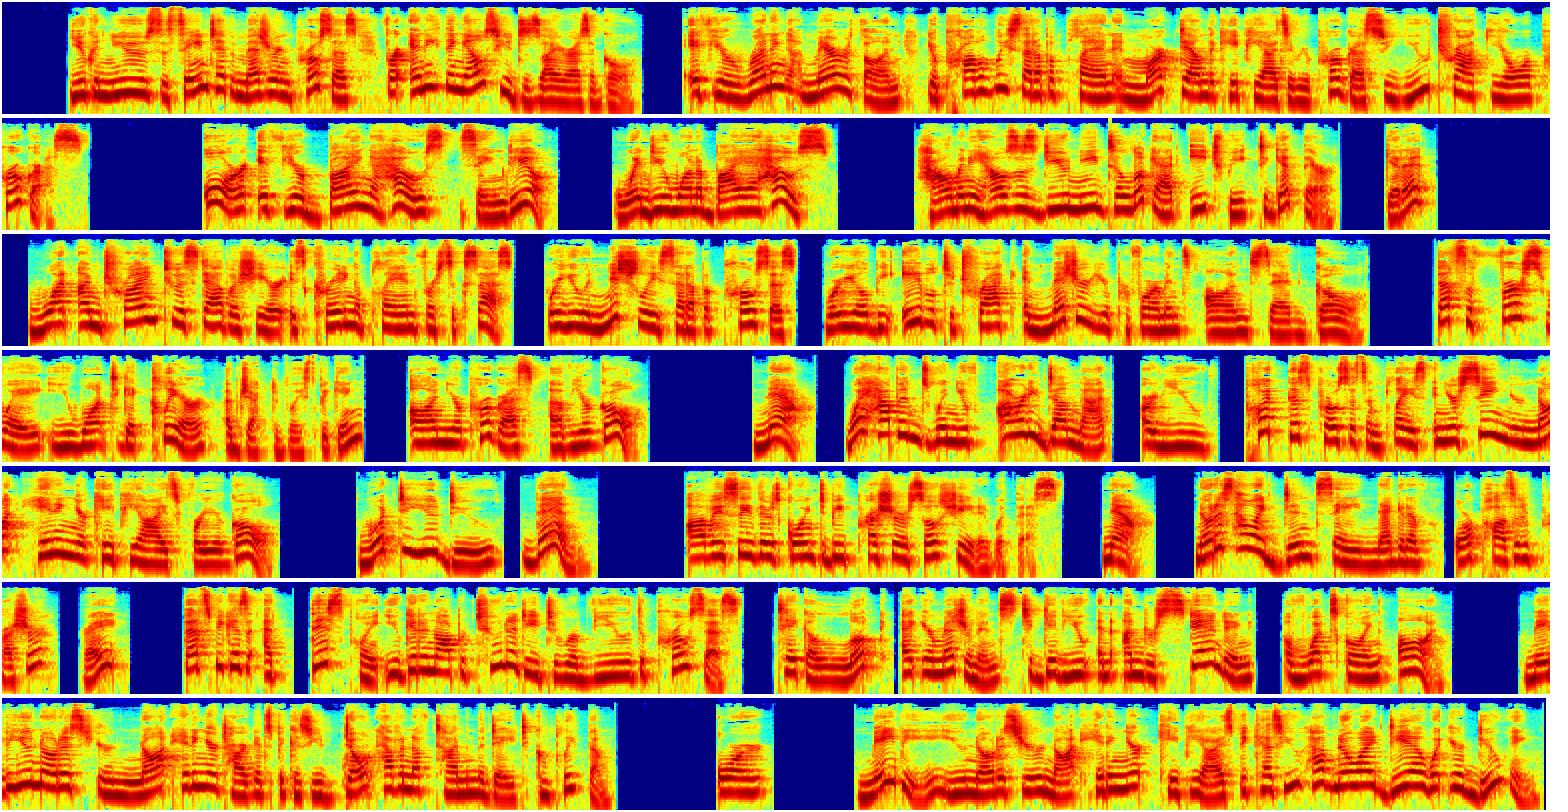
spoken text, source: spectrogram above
You can use the same type of measuring process for anything else you desire as a goal. If you're running a marathon, you'll probably set up a plan and mark down the KPIs of your progress so you track your progress. Or if you're buying a house, same deal. When do you want to buy a house? How many houses do you need to look at each week to get there? Get it? What I'm trying to establish here is creating a plan for success where you initially set up a process where you'll be able to track and measure your performance on said goal. That's the first way you want to get clear, objectively speaking, on your progress of your goal. Now, what happens when you've already done that or you've put this process in place and you're seeing you're not hitting your KPIs for your goal? What do you do then? Obviously, there's going to be pressure associated with this. Now, notice how I didn't say negative or positive pressure, right? That's because at this point, you get an opportunity to review the process, take a look at your measurements to give you an understanding of what's going on. Maybe you notice you're not hitting your targets because you don't have enough time in the day to complete them. Or Maybe you notice you're not hitting your KPIs because you have no idea what you're doing.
